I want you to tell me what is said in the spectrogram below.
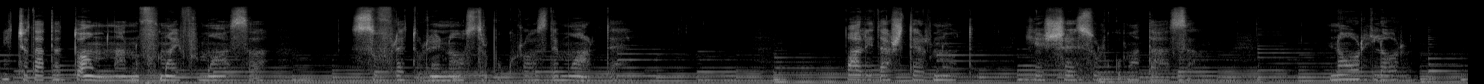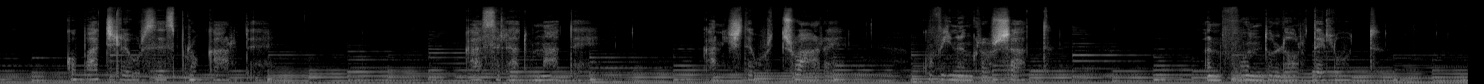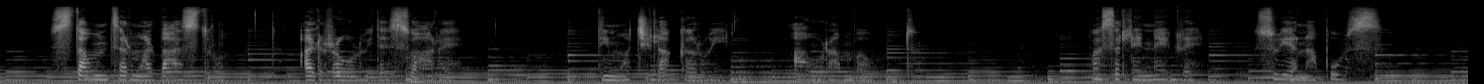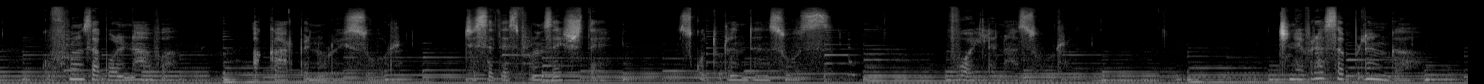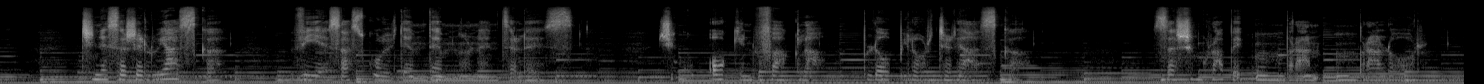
Niciodată toamna nu fu mai frumoasă sufletului nostru bucuros de moarte. Palid așternut e șesul cu mătasă. Norilor copacile ursesc procarde, casele adunate ca niște urcioare cu vin îngroșat în fundul lor de lut stau în țărm albastru al râului de soare, din mocila cărui aur am băut. Păsările negre suie în apus, cu frunza bolnavă a carpenului sur, ce se desfrunzește, scuturând în sus voile în azur. Cine vrea să plângă, Cine să jeluiască, vie să asculte îndemnul neînțeles și cu ochii în facla plopilor cerească, să-și îngroape umbra în umbra lor în șes.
